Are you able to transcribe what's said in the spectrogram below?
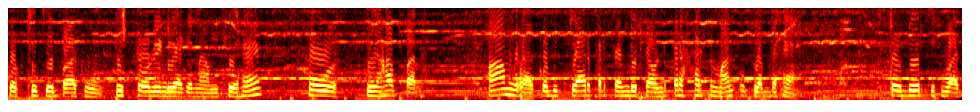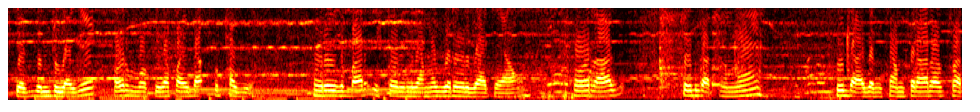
कोठी के पास में स्टोर इंडिया के नाम से है। और यहाँ पर आम ग्राहक को भी चार परसेंट डिस्काउंट पर हर सामान उपलब्ध है। तो देर किस बात की जल्दी आइए और मौके का फ़ायदा उठाइए। और एक बार स्टोर इंडिया में ज़रूर जाके आऊँ और आज उद्घाटन में विधायक घनश्याम सरारा फर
